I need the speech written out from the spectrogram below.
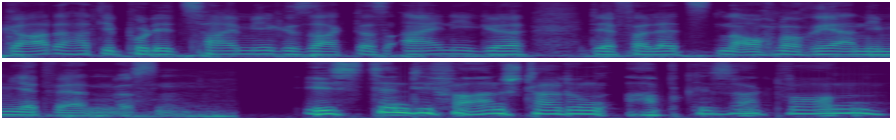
Gerade hat die Polizei mir gesagt, dass einige der Verletzten auch noch reanimiert werden müssen müssen. Ist denn die Veranstaltung abgesagt worden?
